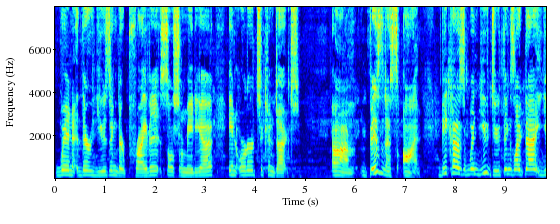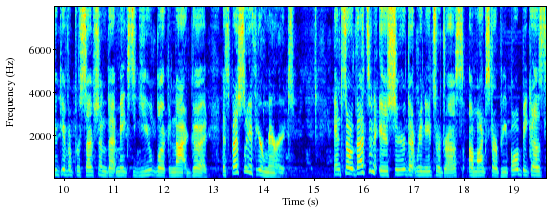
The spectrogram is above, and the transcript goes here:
when they're using their private social media in order to conduct um, business on. Because when you do things like that, you give a perception that makes you look not good, especially if you're married. And so that's an issue that we need to address amongst our people because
